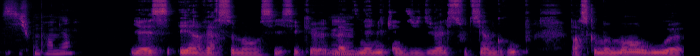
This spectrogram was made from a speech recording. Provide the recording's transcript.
si je comprends bien? Yes, et inversement aussi, c'est que la mmh. dynamique individuelle soutient le groupe, parce qu'au moment où euh,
